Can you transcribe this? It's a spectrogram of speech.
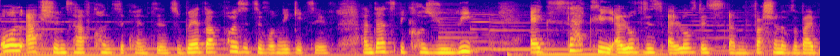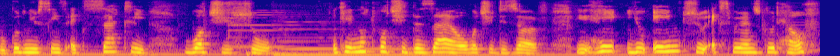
all actions have consequences, whether positive or negative, and that's because you reap exactly. I love this. I love this um, version of the Bible. Good news says exactly what you sow okay not what you desire or what you deserve. You you aim to experience good health.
